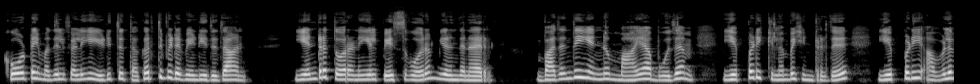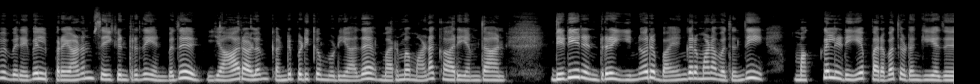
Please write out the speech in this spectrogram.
கோட்டை மதில்களையே இடித்து தகர்த்துவிட வேண்டியதுதான் என்ற தோரணையில் பேசுவோரும் இருந்தனர். வதந்தி என்னும் மாயாபூதம் எப்படி கிளம்புகின்றது எப்படி அவ்வளவு விரைவில் பிரயாணம் செய்கின்றது என்பது யாராலும் கண்டுபிடிக்க முடியாத மர்மமான காரியம்தான். திடீரென்று இன்னொரு பயங்கரமான வதந்தி மக்களிடையே பரவ தொடங்கியது.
